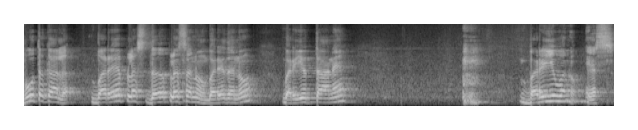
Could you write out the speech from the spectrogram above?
ಭೂತಕಾಲ, ಬರೆ ಪ್ಲಸ್ ದ ಪ್ಲಸ್ ಅನ್ನು ಬರೆದನು, ಬರೆಯುತ್ತಾನೆ. ಬರೆಯುವನು, ಎಸ್,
